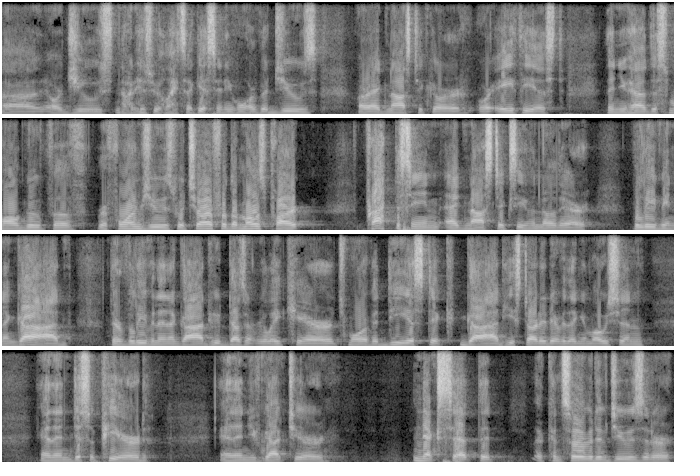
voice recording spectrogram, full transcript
uh, or Jews, not Israelites, I guess anymore, but Jews are agnostic or, or atheist. Then you have the small group of Reform Jews, which are, for the most part, practicing agnostics, even though they're believing in God. They're believing in a God who doesn't really care. It's more of a deistic God. He started everything in motion and then disappeared. And then you've got your next set that uh, conservative Jews that are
